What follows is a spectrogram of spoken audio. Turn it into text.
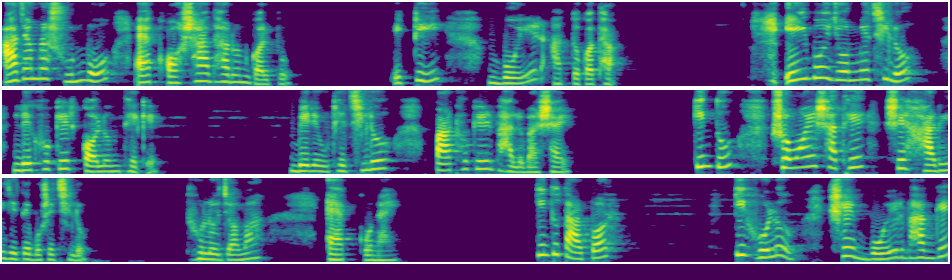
আজ আমরা শুনব এক অসাধারণ গল্প, একটি বইয়ের আত্মকথা। এই বই জন্মেছিল লেখকের কলম থেকে। বেড়ে উঠেছিল পাঠকের ভালোবাসায়। কিন্তু সময়ের সাথে সে হারিয়ে যেতে বসেছিল। ধুলো জমা এক কোনায় কিন্তু তারপর কি হলো সে বইয়ের ভাগ্যে?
